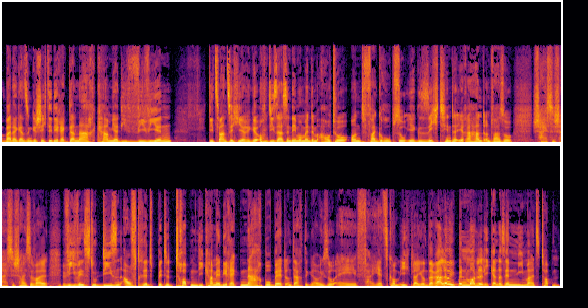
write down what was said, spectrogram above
bei der ganzen Geschichte, direkt danach kam ja die Vivian, die 20-Jährige, und die saß in dem Moment im Auto und vergrub so ihr Gesicht hinter ihrer Hand und war so, scheiße, scheiße, scheiße, weil wie willst du diesen Auftritt bitte toppen? Die kam ja direkt nach Bobette und dachte, glaube ich, so, ey, jetzt komm ich gleich und sag, hallo, ich bin Model, ich kann das ja niemals toppen.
